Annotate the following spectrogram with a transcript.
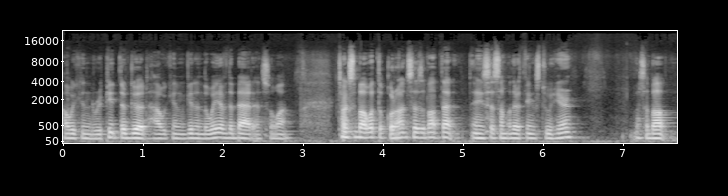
how we can repeat the good, how we can get in the way of the bad, and so on. Talks about what the Quran says about that, and he says some other things too here. That's about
